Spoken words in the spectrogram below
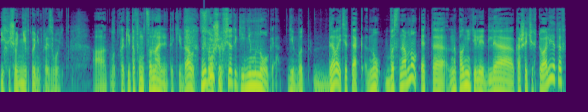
Их еще никто не производит. А вот какие-то функциональные такие, да, вот. Но игрушек все-таки немного. Дим, вот давайте так. Ну, в основном это наполнители для кошачьих туалетов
